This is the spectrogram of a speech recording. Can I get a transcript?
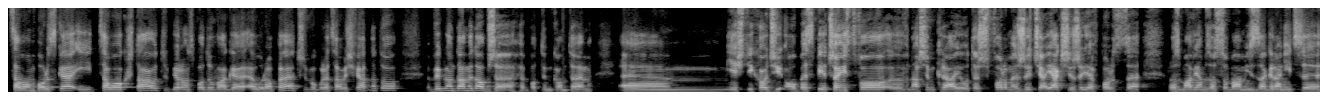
całą Polskę i całokształt, biorąc pod uwagę Europę czy w ogóle cały świat, no to wyglądamy dobrze pod tym kątem. Jeśli chodzi o bezpieczeństwo w naszym kraju, też formę życia, jak się żyje w Polsce, rozmawiam z osobami z zagranicy.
